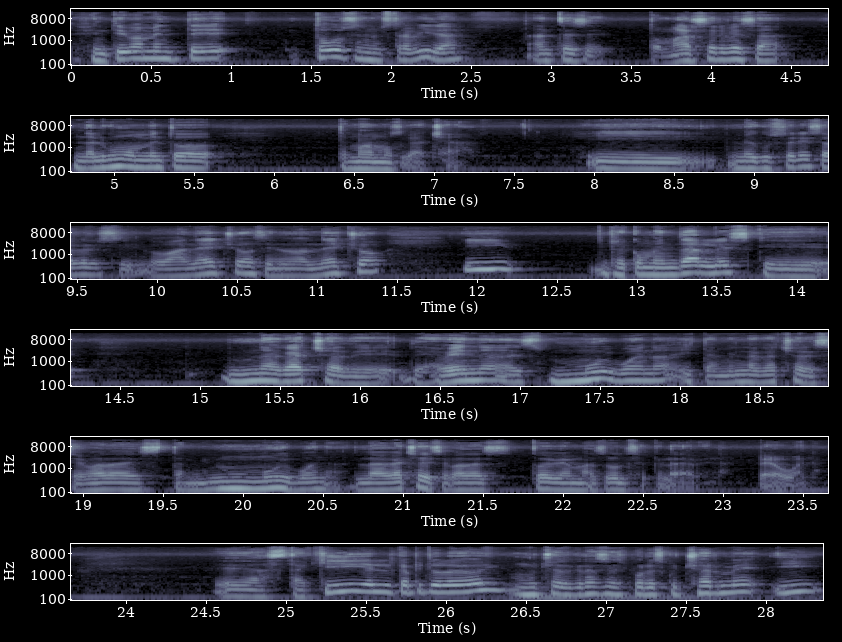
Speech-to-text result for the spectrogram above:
Definitivamente todos en nuestra vida, antes de tomar cerveza, en algún momento tomamos gacha. Y me gustaría saber si lo han hecho, si no lo han hecho. Y recomendarles que una gacha de, de, avena es muy buena y también la gacha de cebada es también muy buena. La gacha de cebada es todavía más dulce que la de avena, pero bueno. Eh, hasta aquí el capítulo de hoy. Muchas gracias por escucharme y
